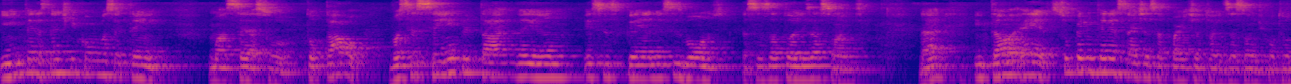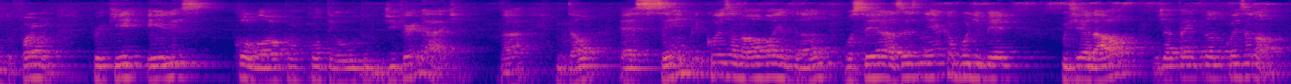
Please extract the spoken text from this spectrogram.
E é interessante que como você tem um acesso total, você sempre está ganhando esses, ganhando esses bônus, essas atualizações. Né? Então é super interessante essa parte de atualização de conteúdo do Fórmula, porque eles colocam conteúdo de verdade. Tá? Então é sempre coisa nova entrando. Você às vezes nem acabou de ver o geral, já está entrando coisa nova.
